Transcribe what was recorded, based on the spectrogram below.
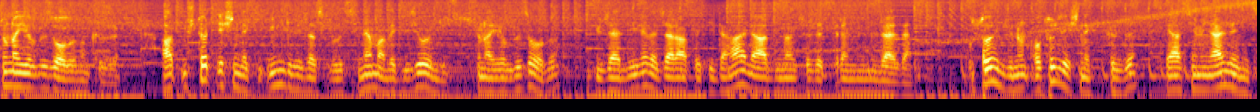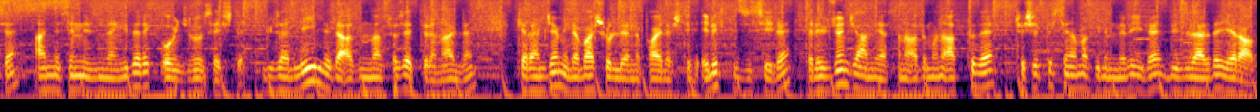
Suna Yıldızoğlu'nun kızı. 64 yaşındaki İngiliz asıllı sinema ve dizi oyuncusu Suna Yıldızoğlu, güzelliğiyle ve zarafetiyle hala adından söz ettiren ünlülerden. Usta oyuncunun 30 yaşındaki kızı Yasemin Allen ise annesinin izinden giderek oyunculuğu seçti. Güzelliğiyle de adından söz ettiren Allen, Kerem Cem ile başrollerini paylaştığı Elif dizisiyle televizyon camiasına adımını attı ve çeşitli sinema filmleri ile dizilerde yer aldı.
